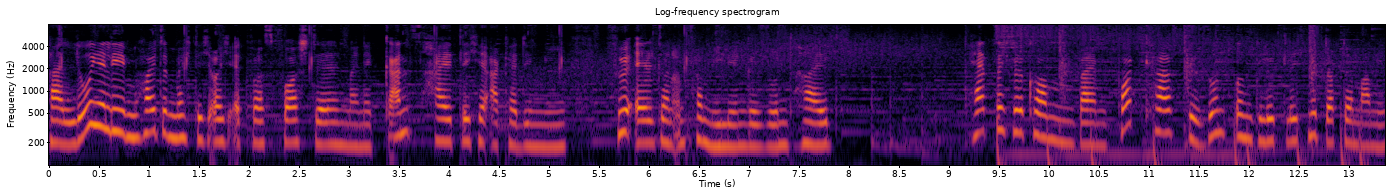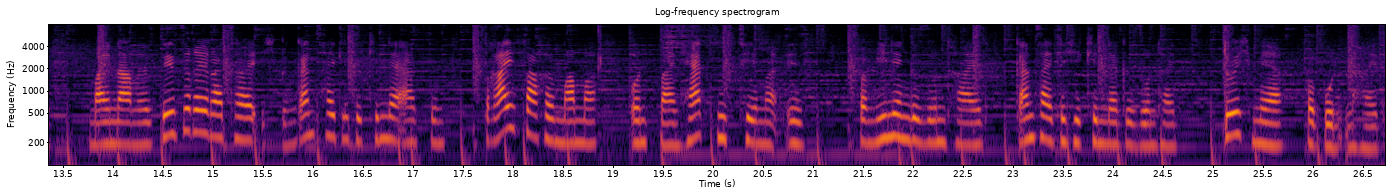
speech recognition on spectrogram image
Hallo ihr Lieben, heute möchte ich euch etwas vorstellen, meine ganzheitliche Akademie für Eltern- und Familiengesundheit. Herzlich willkommen beim Podcast Gesund und Glücklich mit Dr. Mami. Mein Name ist Desiree Rattay, ich bin ganzheitliche Kinderärztin, dreifache Mama und mein Herzensthema ist Familiengesundheit, ganzheitliche Kindergesundheit durch mehr Verbundenheit.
